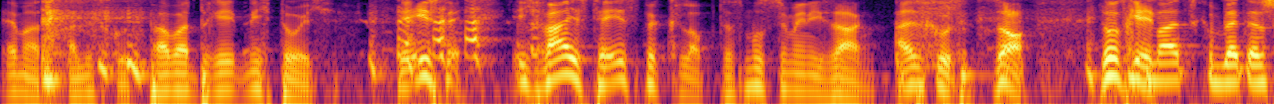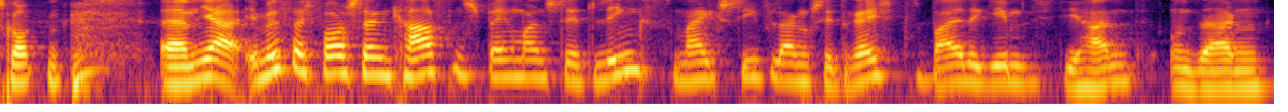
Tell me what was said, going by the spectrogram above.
Emma, ist alles gut, Papa dreht nicht durch. Der ist, ich weiß, der ist bekloppt, das musst du mir nicht sagen. Alles gut, so, los geht's. Mal jetzt komplett erschrocken. Ähm, ja, ihr müsst euch vorstellen, Carsten Spengmann steht links, Mike Stieflagen steht rechts, beide geben sich die Hand und sagen,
